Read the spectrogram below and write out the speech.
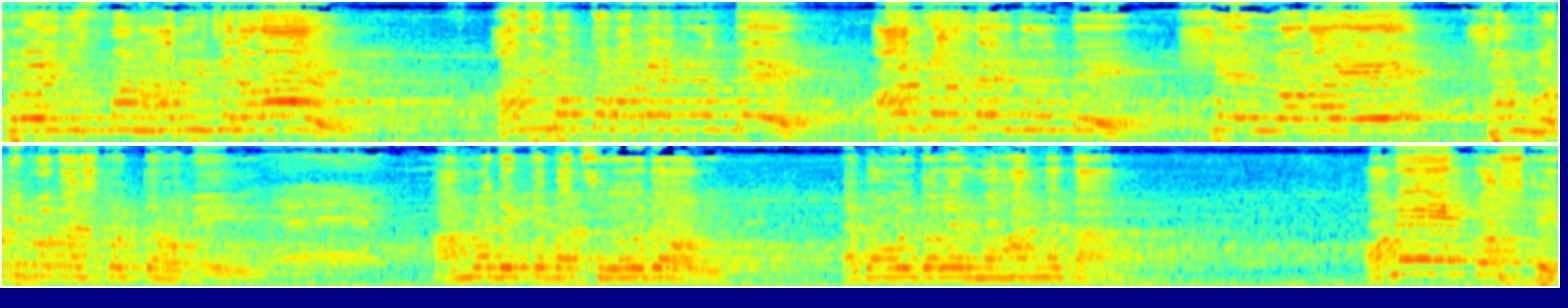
শহীদ উসমান হাদির যে লড়াই আধিপত্যবাদের বিরুদ্ধে, আগ্রাসনের বিরুদ্ধে সে লড়াইয়ে সংহতি প্রকাশ করতে হবে। আমরা দেখতে পাচ্ছি ওই দল এবং ওই দলের মহান নেতা অনেক কষ্টে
